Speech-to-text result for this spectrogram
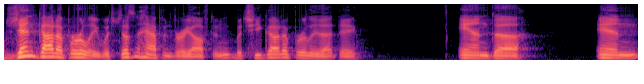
Jen got up early, which doesn't happen very often, but she got up early that day. And, uh, and,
